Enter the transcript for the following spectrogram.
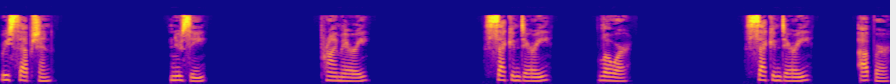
Reception. Newsy primary, secondary, lower, secondary, upper,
